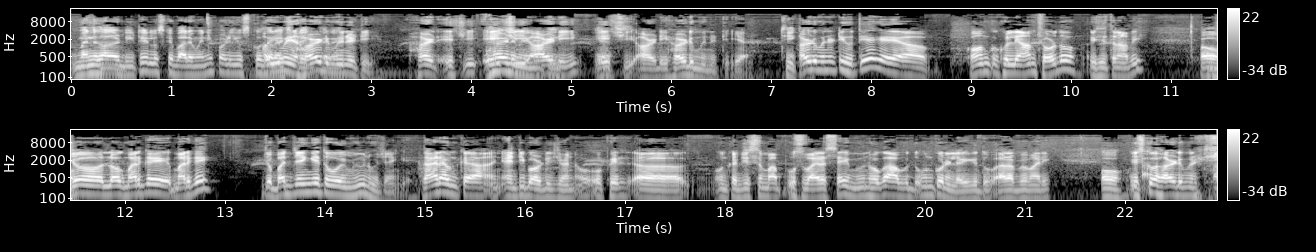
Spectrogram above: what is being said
میں نے زیادہ ڈیٹیل اس کے بارے میں نہیں پڑھی اس کو ہرڈ امیونٹی ہرڈ امیونٹی ہے۔ ہرڈ امیونٹی ہوتی ہے کہ قوم کو کھلے عام چھوڑ دو اسی طرح بھی۔ جو لوگ مر گئے مر گئے۔ جو بچ جائیں گے تو وہ امیون ہو جائیں گے۔ ظاہر ہے ان کا اینٹی باڈی جو ہے نا وہ پھر ان کا جسم اب اس وائرس سے امیون ہوگا اب ان کو نہیں لگے گی دوبارہ بیماری۔ اس کو ہرڈ امیونٹی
